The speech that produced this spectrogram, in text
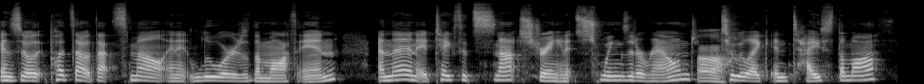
And so it puts out that smell and it lures the moth in. And then it takes its snot string and it swings it around Ugh. to like entice the moth.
